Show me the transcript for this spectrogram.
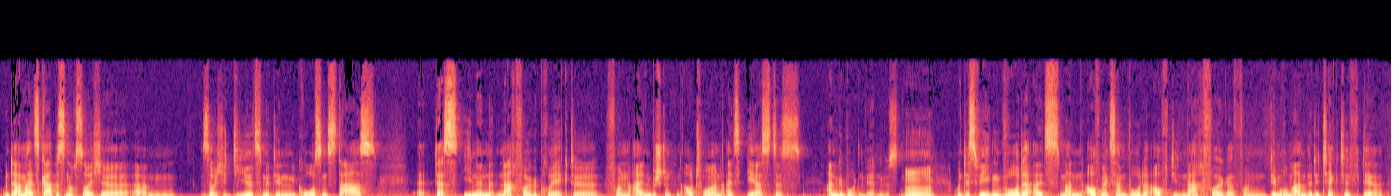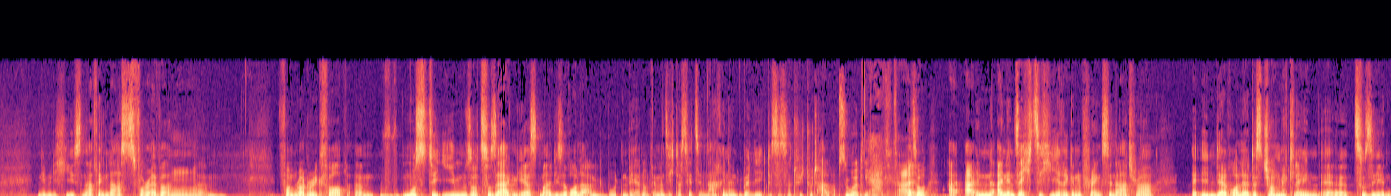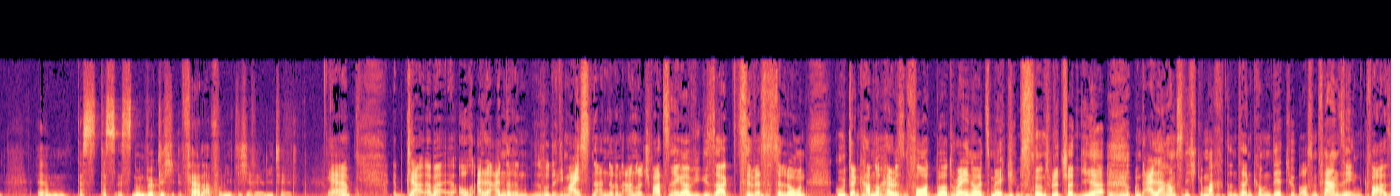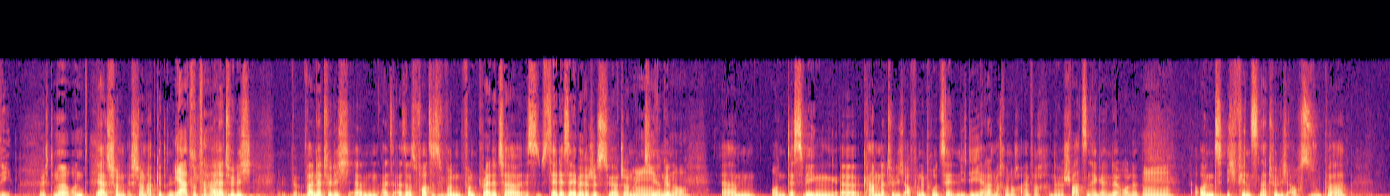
Und damals gab es noch solche, ähm, solche Deals mit den großen Stars, äh, dass ihnen Nachfolgeprojekte von einem bestimmten Autoren als erstes angeboten werden müssten. Mhm. Und deswegen wurde, als man aufmerksam wurde auf die Nachfolger von dem Roman The Detective, der nämlich hieß Nothing Lasts Forever, mhm. ähm, von Roderick Thorpe, ähm, musste ihm sozusagen erstmal diese Rolle angeboten werden. Und wenn man sich das jetzt im Nachhinein überlegt, ist das natürlich total absurd. Ja, total. Also einen, einen 60-jährigen Frank Sinatra in der Rolle des John McClane äh, zu sehen, ähm, das, das ist nun wirklich fernab von jeglicher Realität. Ja, klar, aber auch alle anderen, so die meisten anderen, Arnold Schwarzenegger, wie gesagt, Sylvester Stallone, gut, dann kam noch Harrison Ford, Burt Reynolds, Mel Gibson und Richard Gere und alle haben es nicht gemacht und dann kommt der Typ aus dem Fernsehen quasi. Richtig. Ne? Und ja, ist schon, ist schon abgedreht. Ja, total. Weil natürlich, weil natürlich ähm, als, also als Fortsetzung von, von Predator ist, ist ja derselbe Regisseur, John mhm, McTiernan. Mhm, genau. Ähm, und deswegen äh, kam natürlich auch von den Produzenten die Idee, ja, dann machen wir noch einfach ne, Schwarzenegger in der Rolle. Mhm. Und ich finde es natürlich auch super,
